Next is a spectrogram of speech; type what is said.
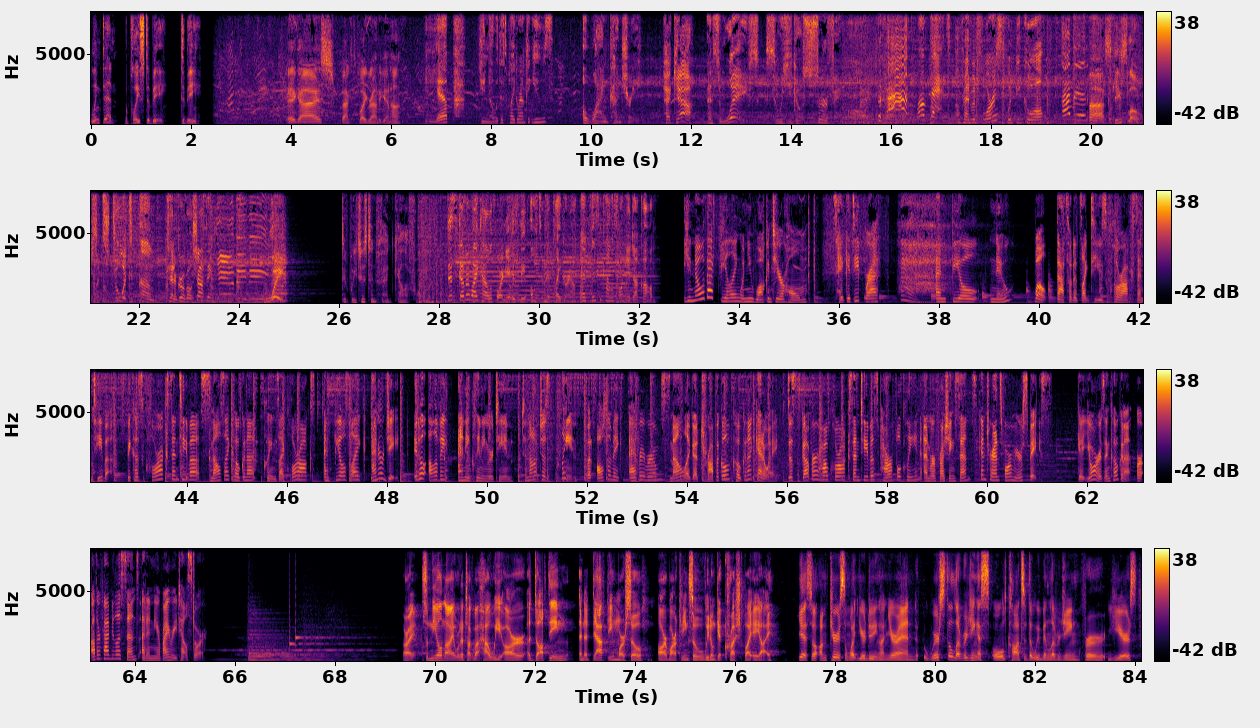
LinkedIn, the place to be, to be. Hey guys, back at the playground again, huh? Yep. You know what this playground could use? A wine country. Heck yeah, and some waves so we could go surfing. Oh, ah, love that. A redwood forest would be cool. I'm in. Ah, ski slopes. Let's do it. Um, can a girl go shopping? Yeah, baby. Wait. Did we just invent California? Discover why California is the ultimate playground at visitcalifornia.com. You know that feeling when you walk into your home, take a deep breath, and feel new? Well, that's what it's like to use Clorox Scentiva. Because Clorox Scentiva smells like coconut, cleans like Clorox, and feels like energy. It'll elevate any cleaning routine to not just clean, but also make every room smell like a tropical coconut getaway. Discover how Clorox Scentiva's powerful clean and refreshing scents can transform your space. Get yours in coconut or other fabulous scents at a nearby retail store. All right. So Neil and I, we're going to talk about how we are adopting and adapting more so our marketing so we don't get crushed by AI. Yeah, so I'm curious on what you're doing on your end. We're still leveraging this old concept that we've been leveraging for years.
